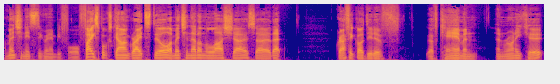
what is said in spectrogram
I mentioned Instagram before. Facebook's going great still. I mentioned that on the last show. So that graphic I did of of Cam and, and Ronnie Coote,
